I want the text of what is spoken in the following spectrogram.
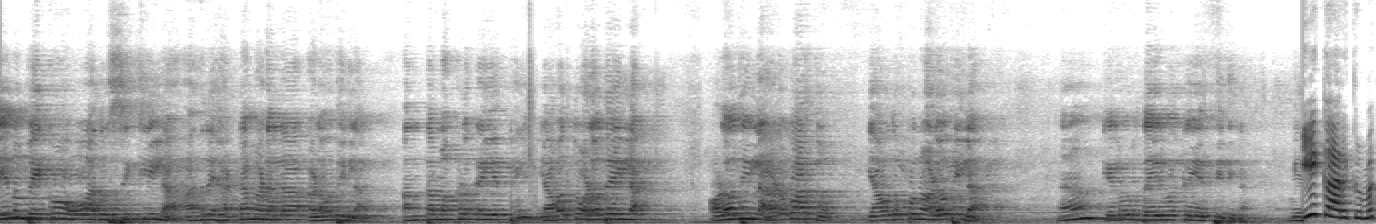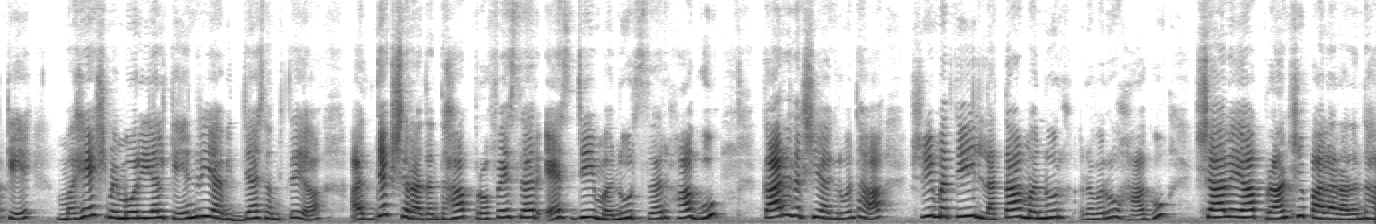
ಏನು ಬೇಕೋ ಅದು ಸಿಕ್ಲಿಲ್ಲ, ಆದರೆ ಹಠ ಮಾಡಲ್ಲ, ಅಳೋದಿಲ್ಲ. ಅಂತ ಮಕ್ಕಳ ಕೈ ಎತ್ತಿ ಯಾವತ್ತೂ ಅಳೋದೇ ಇಲ್ಲ. ಅಳೋದಿಲ್ಲ, ಅಳಬಾರ್ದು. ಯಾವುದಕ್ಕೂ ಅಳೋದಿಲ್ಲ. ಕೆಲವರು ಧೈರ್ಯ ಕೈ ಎತ್ತಿದ್ದೀರ ಈ ಕಾರ್ಯಕ್ರಮಕ್ಕೆ ಮಹೇಶ್ ಮೆಮೋರಿಯಲ್ ಕೇಂದ್ರೀಯ ವಿದ್ಯಾಸಂಸ್ಥೆಯ ಅಧ್ಯಕ್ಷರಾದಂತಹ professor S G Manur sir ಹಾಗೂ ಕಾರ್ಯದರ್ಶಿಯಾಗಿರುವಂತಹ ಶ್ರೀಮತಿ ಲತಾ ಮನೂರ್ ರವರು ಹಾಗೂ ಶಾಲೆಯ ಪ್ರಾಂಶುಪಾಲರಾದಂತಹ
